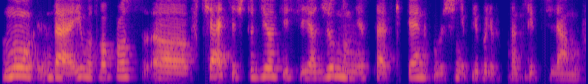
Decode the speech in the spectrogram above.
Ну, да, и вот вопрос э, в чате, что делать, если я джун, но мне ставят KPI на повышение прибыли на 30 лямов?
